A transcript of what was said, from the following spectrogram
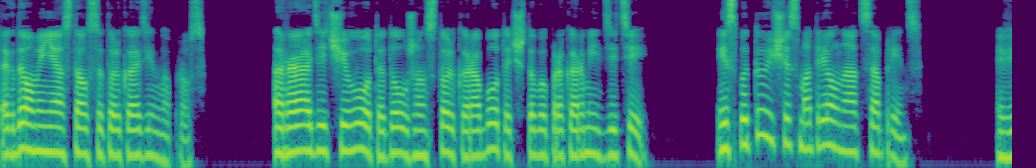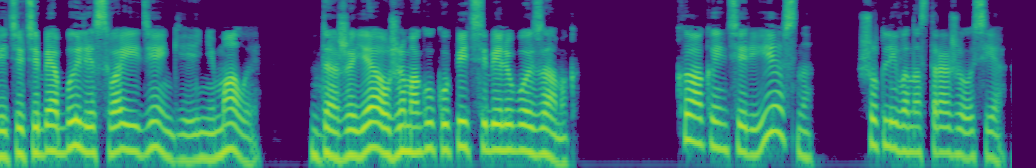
Тогда у меня остался только один вопрос. «Ради чего ты должен столько работать, чтобы прокормить детей?» Испытующе смотрел на отца принц. Ведь у тебя были свои деньги, и немалые. Даже я уже могу купить себе любой замок». «Как интересно!» — шутливо насторожилась я.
